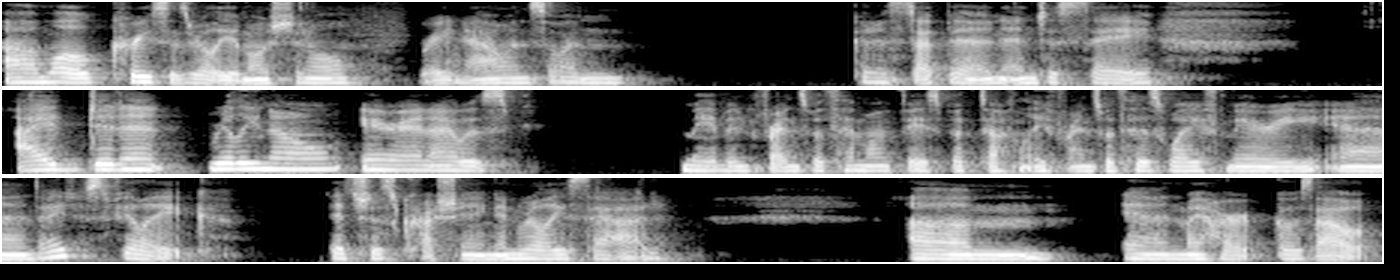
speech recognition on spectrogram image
um, well, Charis is really emotional right now, and so I'm going to step in and just say I didn't really know Aaron. I was may have been friends with him on Facebook, definitely friends with his wife Mary, and I just feel like it's just crushing and really sad. Um and my heart goes out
